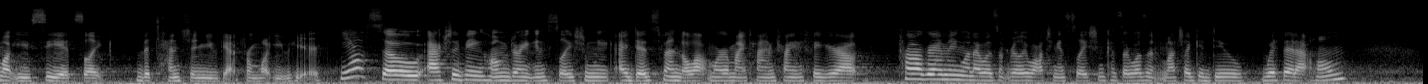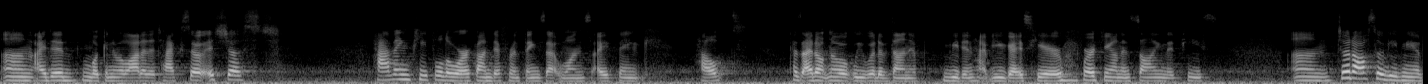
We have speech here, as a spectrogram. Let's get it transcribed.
what you see. It's like the tension you get from what you hear. Yeah, so actually being home during installation week, I did spend a lot more of my time trying to figure out programming when I wasn't really watching installation because there wasn't much I could do with it at home. Um, I did look into a lot of the tech, so it's just having people to work on different things at once, I think, helped because I don't know what we would have done if we didn't have you guys here working on installing the piece. Um, so it also gave me a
